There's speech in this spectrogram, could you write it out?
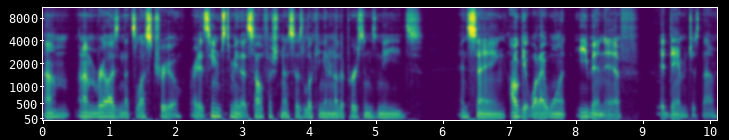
um, and I'm realizing that's less true, right? It seems to me that selfishness is looking at another person's needs and saying, "I'll get what I want, even if it damages them."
